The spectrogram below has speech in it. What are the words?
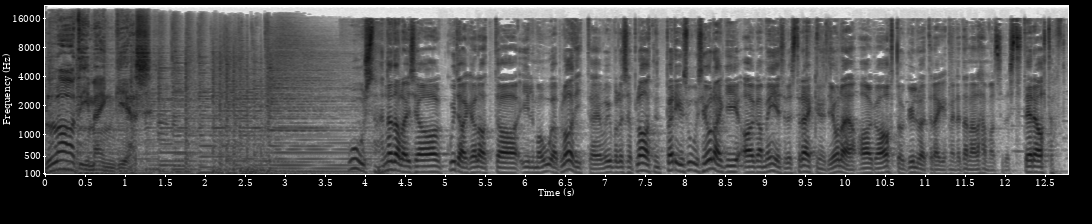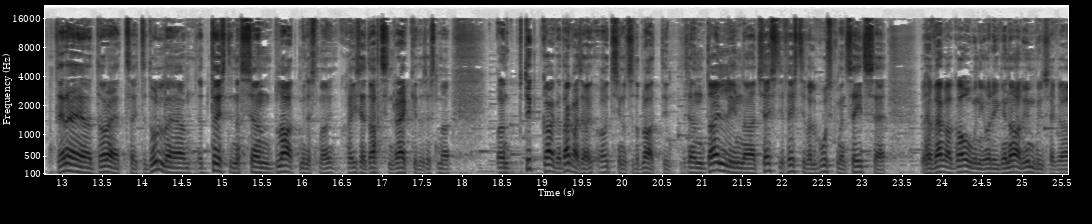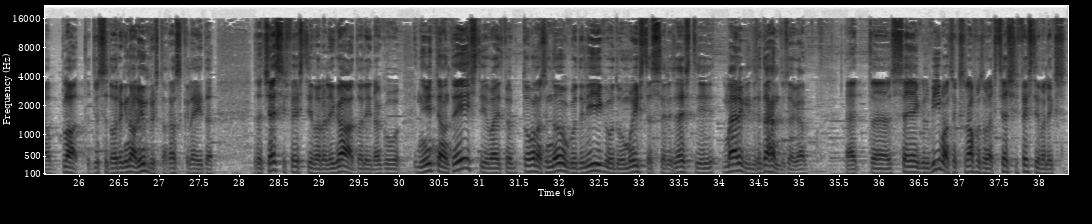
plaadimängijas uus nädal ei saa kuidagi alata ilma uue plaadita ja võib-olla see plaat nüüd päris uus ei olegi, aga meie sellest rääkinud ei ole, aga Ahto Külvet räägib meile täna lähemalt sellest. tere, Ahto! tere ja tore, et saite tulla ja tõesti, noh, see on plaat, millest ma ka ise tahtsin rääkida, sest ma olen tükk aega tagasi otsinud seda plaati. see on Tallinna Džässifestival kuuskümmend seitse, ühe väga kauni originaalümbrusega plaat, et just seda originaalümbrust on raske leida see džässifestival oli ka, ta oli nagu nii mitte ainult Eesti, vaid ka toonase Nõukogude Liidu mõistes sellise hästi märgilise tähendusega. et äh, see jäi küll viimaseks rahvusvaheliseks džässifestivaliks,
